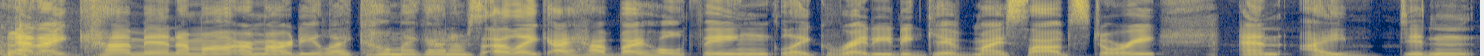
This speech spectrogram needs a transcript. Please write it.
And I come in. I'm I'm already like, oh my god. I'm so, like I have my whole thing like ready to give my sob story, and I didn't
